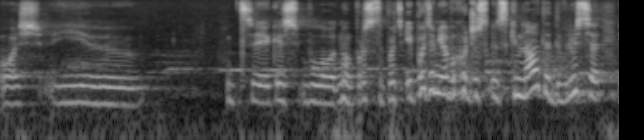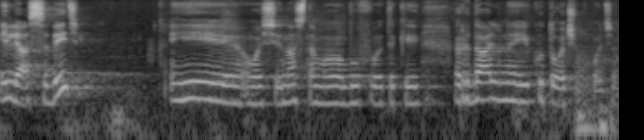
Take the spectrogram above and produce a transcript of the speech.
ось і е, це якесь було ну просто І потім я виходжу з кімнати, дивлюся, Ілля сидить. І ось у нас там був такий ридальний куточок потім.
